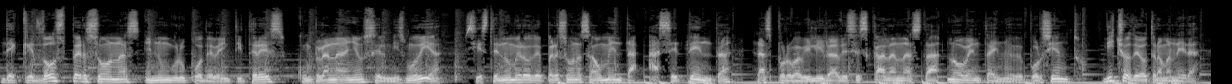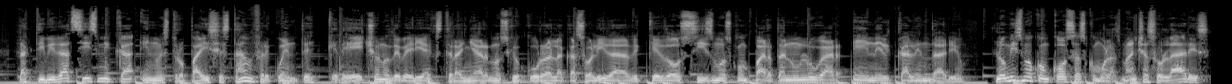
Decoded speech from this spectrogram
de que dos personas en un grupo de 23 cumplan años el mismo día. Si este número de personas aumenta a 70, las probabilidades escalan hasta 99%. Dicho de otra manera, la actividad sísmica en nuestro país es tan frecuente que de hecho no debería extrañarnos que ocurra la casualidad de que dos sismos compartan un lugar en el calendario. Lo mismo con cosas como las manchas solares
